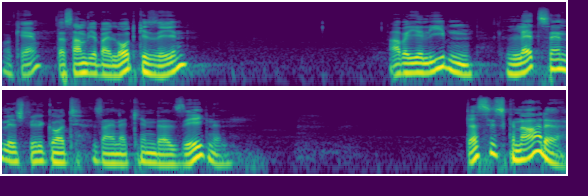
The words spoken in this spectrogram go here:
Okay, das haben wir bei Lot gesehen. Aber ihr Lieben, letztendlich will Gott seine Kinder segnen. Das ist Gnade.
